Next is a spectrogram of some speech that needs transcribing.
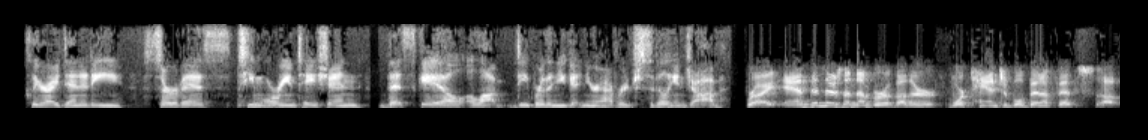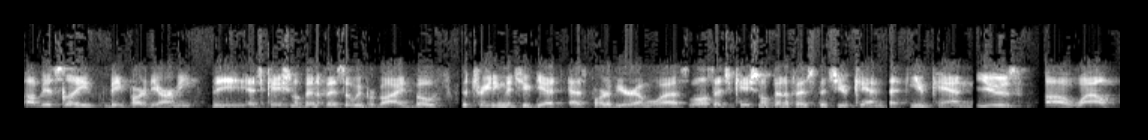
clear identity, service, team orientation that scale a lot deeper than you get in your average civilian job. Right, and then there's a number of other more tangible benefits. Uh, obviously, being part of the Army, the educational benefits that we provide, both the training that you get as part of your MOS, as well as educational benefits that you can that you can use uh, while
